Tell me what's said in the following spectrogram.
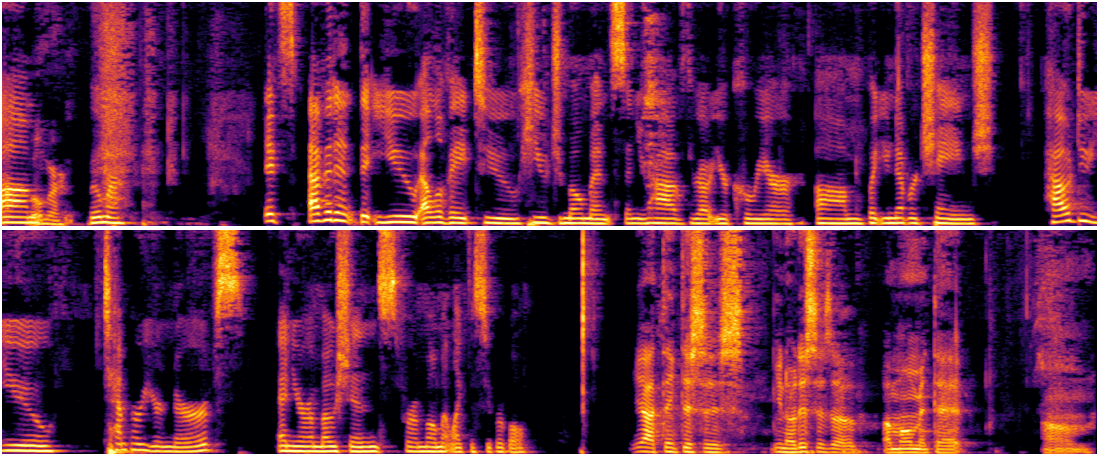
Um, Boomer. Boomer. It's evident that you elevate to huge moments and you have throughout your career, um, but you never change how do you temper your nerves and your emotions for a moment like the Super Bowl? Yeah, I think this is, you know, this is a, a moment that, um,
